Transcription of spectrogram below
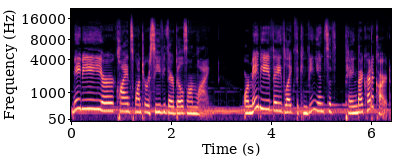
Maybe your clients want to receive their bills online, or maybe they'd like the convenience of paying by credit card.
